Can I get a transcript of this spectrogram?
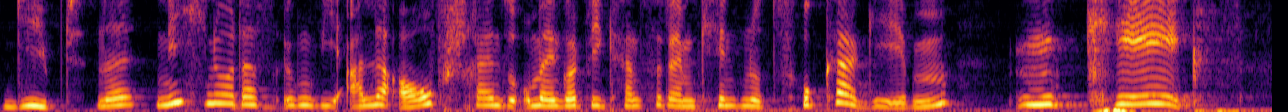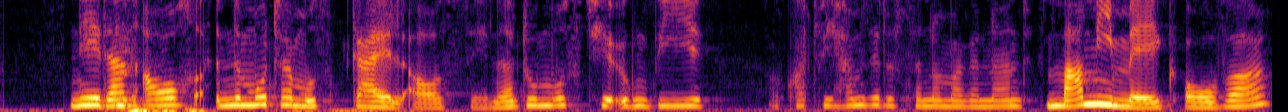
gibt. Ne? Nicht nur, dass irgendwie alle aufschreien, so, oh mein Gott, wie kannst du deinem Kind nur Zucker geben? Ein Keks. Nee, dann auch, eine Mutter muss geil aussehen. Ne? Du musst hier irgendwie, oh Gott, wie haben sie das denn nochmal genannt? Mummy Makeover.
